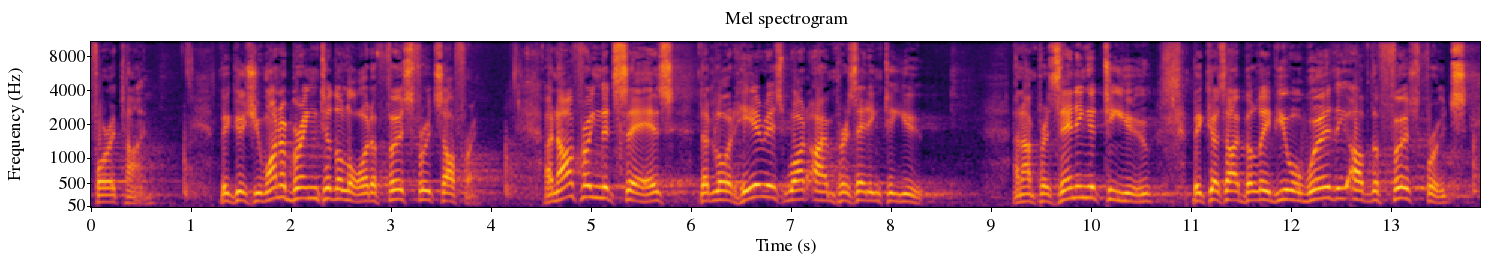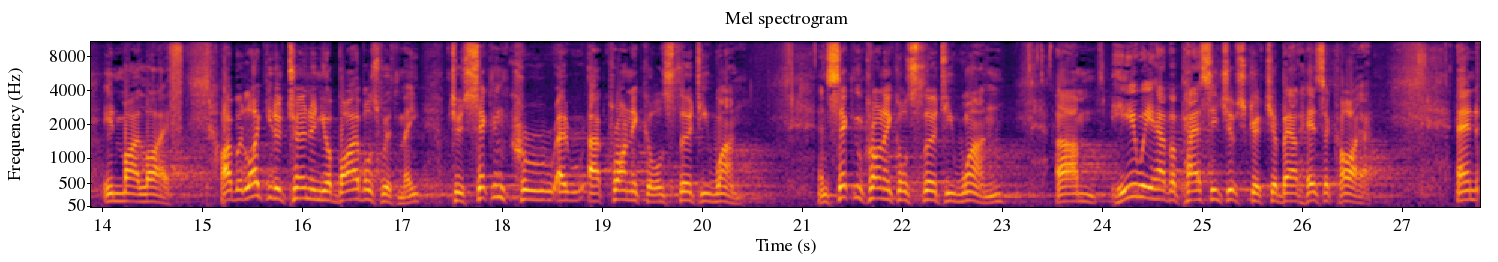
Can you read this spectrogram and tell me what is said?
for a time because you want to bring to the Lord a first fruits offering, an offering that says that, Lord, here is what I'm presenting to you. And I'm presenting it to you because I believe you are worthy of the first fruits in my life. I would like you to turn in your Bibles with me to Second uh, Chronicles 31. And Second Chronicles 31, um, here we have a passage of scripture about Hezekiah. And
